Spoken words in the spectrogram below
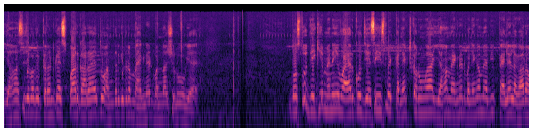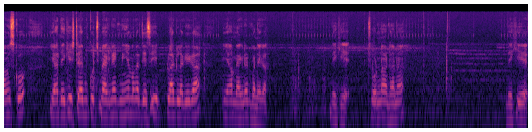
यहाँ से जब अगर करंट का स्पार्क आ रहा है तो अंदर की तरफ़ मैग्नेट बनना शुरू हो गया है। दोस्तों, देखिए, मैंने ये वायर को जैसे ही इसमें कनेक्ट करूँगा, यहाँ मैग्नेट बनेगा, मैं अभी पहले लगा रहा हूँ इसको। यहाँ देखिए, इस टाइम कुछ मैग्नेट नहीं है, मगर जैसे ही प्लग लगेगा, यहाँ मैग्नेट बनेगा। देखिए, छोड़ना, हटाना। देखिए,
